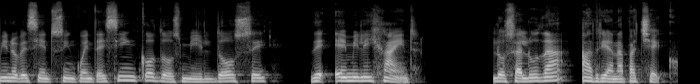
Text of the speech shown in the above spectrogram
1955-2012, de Emily Hind. Lo saluda Adriana Pacheco.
